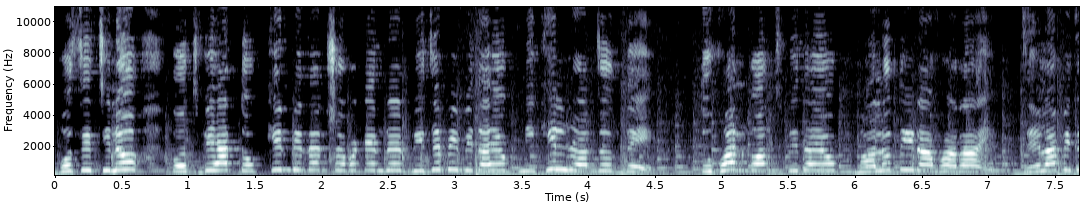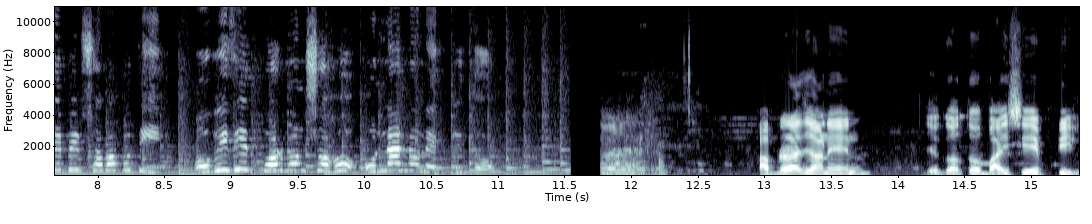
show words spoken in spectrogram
উপস্থিত ছিল কোচবিহার দক্ষিণ বিধানসভা কেন্দ্রের বিজেপি বিধায়ক নিখিল রঞ্জন দে। তুফানগঞ্জ বিধায়ক মালতী রাভা রায় জেলা বিজেপির সভাপতি অভিজিৎ বর্মন সহ অন্যান্য নেতৃত্ব। আপনারা জানেন যে গত বাইশে এপ্রিল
